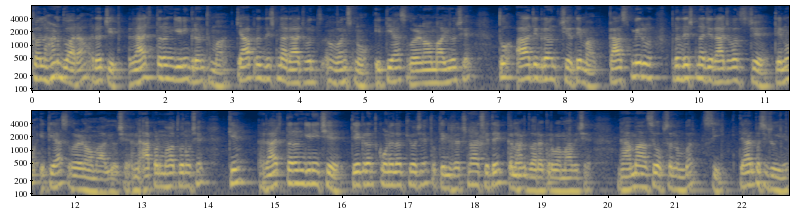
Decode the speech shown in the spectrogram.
કલહણ દ્વારા રચિત રાજતરંગીણી ગ્રંથમાં કયા પ્રદેશના રાજવંશ, વંશનો ઇતિહાસ વર્ણવવામાં આવ્યો છે? તો આ જે ગ્રંથ છે તેમાં કાશ્મીર પ્રદેશના જે રાજવંશ છે તેનો ઇતિહાસ વર્ણવવામાં આવ્યો છે. અને આ પણ મહત્વનું છે કે રાજતરંગીણી છે તે ગ્રંથ કોણે લખ્યો છે? તો તેની રચના છે તે કલ્હણ દ્વારા કરવામાં આવી છે. અને આમાં આવશે ઓપ્શન નંબર સી ત્યાર પછી જોઈએ.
